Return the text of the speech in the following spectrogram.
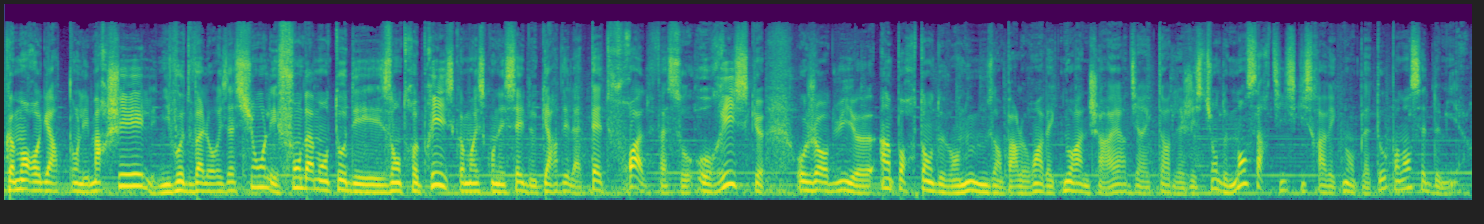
comment regarde-t-on les marchés, les niveaux de valorisation, les fondamentaux des entreprises? Comment est-ce qu'on essaye de garder la tête froide face aux, risques aujourd'hui euh, importants devant nous Nous en parlerons avec Nouran Charer, directeur de la gestion de Mansartis, qui sera avec nous en plateau pendant cette demi-heure.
